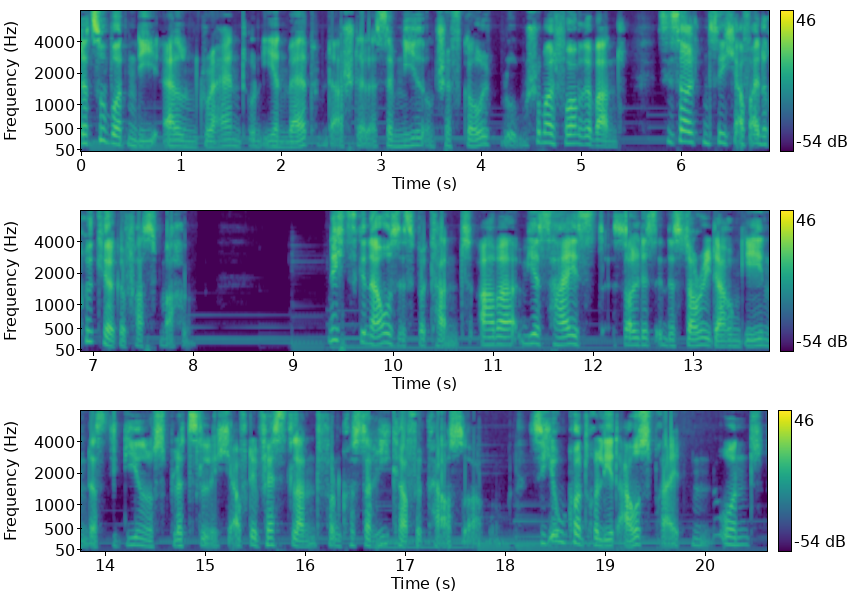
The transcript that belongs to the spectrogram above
Dazu wurden die Alan Grant und Ian Malcolm Darsteller Sam Neill und Jeff Goldblum schon mal vorgewandt, sie sollten sich auf eine Rückkehr gefasst machen. Nichts Genaues ist bekannt, aber wie es heißt, sollte es in der Story darum gehen, dass die Dinos plötzlich auf dem Festland von Costa Rica für Chaos sorgen, sich unkontrolliert ausbreiten und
